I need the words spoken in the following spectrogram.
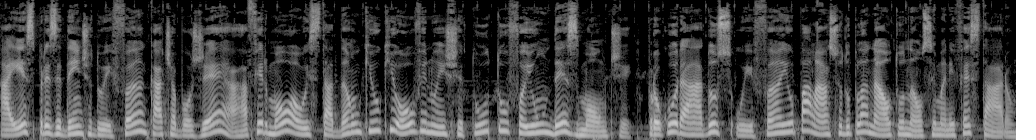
A ex-presidente do IFAM, Kátia Bogé, afirmou ao Estadão que o que houve no Instituto foi um desmonte. Procurados, o IFAM e o Palácio do Planalto não se manifestaram.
